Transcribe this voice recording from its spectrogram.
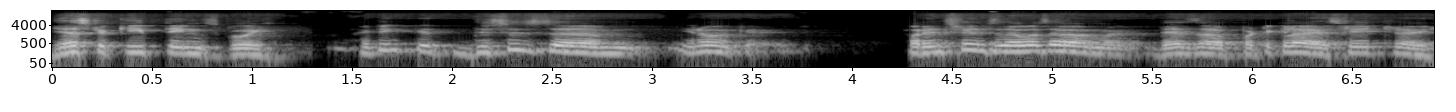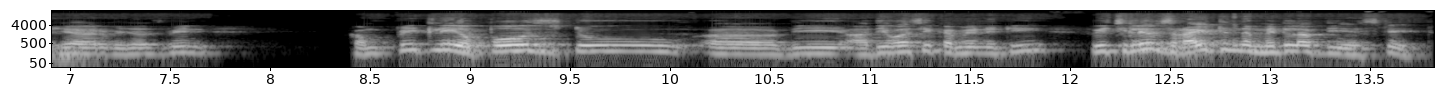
just to keep things going. I think this is, um, you know, for instance, there was a there's a particular estate uh, here which has been completely opposed to uh, the Adivasi community, which lives right in the middle of the estate,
